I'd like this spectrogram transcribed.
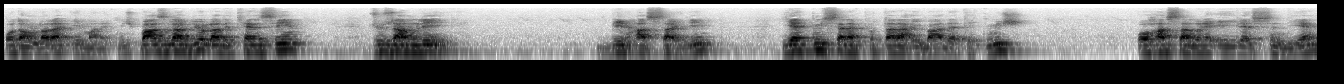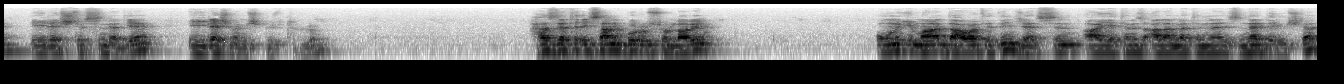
O da onlara iman etmiş. Bazılar diyorlardı kendisi cüzamli bir hastaydı. 70 sene putlara ibadet etmiş. O hastalığı iyileşsin diye, iyileştirsin de diye iyileşmemiş bir türlü. Hazreti İsa'nın bu rusulları onu imana davet edince sizin ayetiniz, alametiniz ne demişler?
